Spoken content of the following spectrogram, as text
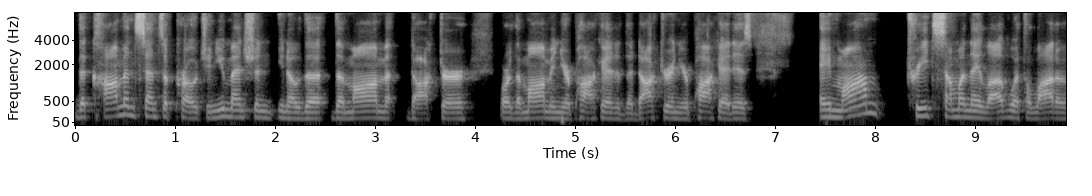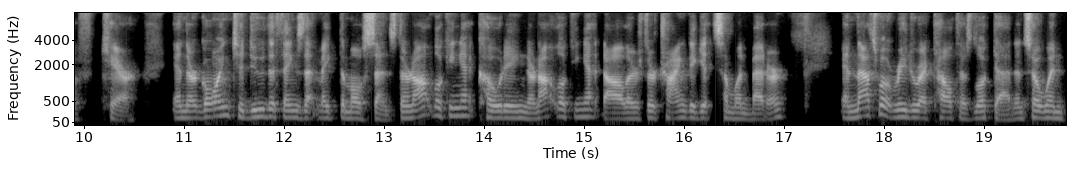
The common sense approach and you mentioned you know the the mom doctor or the mom in your pocket or the doctor in your pocket is a mom treats someone they love with a lot of care and they're going to do the things that make the most sense. They're not looking at coding. They're not looking at dollars. They're trying to get someone better. And that's what redirect health has looked at. And so when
